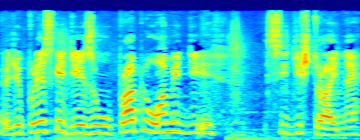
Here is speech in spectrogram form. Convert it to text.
Eu digo, por isso que diz, o próprio homem de, se destrói, né?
